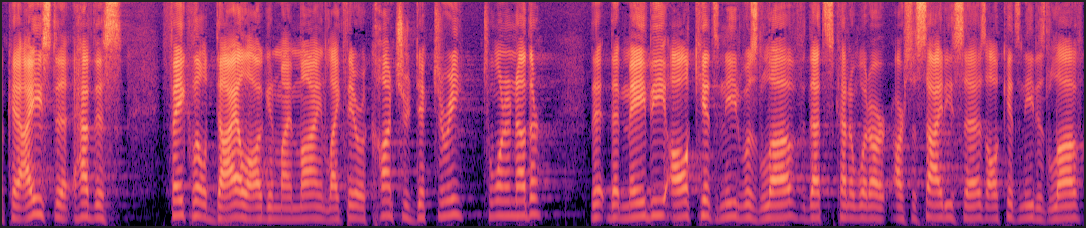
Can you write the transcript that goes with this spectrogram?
Okay, I used to have this fake little dialogue in my mind like they were contradictory to one another. That, that maybe all kids need was love. That's kind of what our, our society says. All kids need is love.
